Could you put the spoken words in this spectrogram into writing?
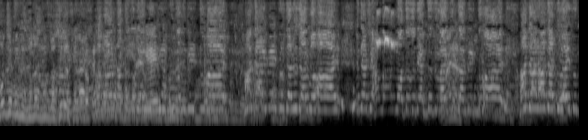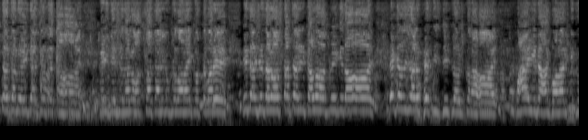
বুঝছি বুঝছি জোনাই বুঝলো ঠিক আছে আমার মতো যদি একজন জুলাই যুদ্ধার মৃত্যু হয় হাজার হাজার জুলাই যুদ্ধার যেন এই দেশে যেতে হয় এই দেশে যেন অত্যাচারীর উপরে লড়াই করতে পারে অত্যাচারীর কালো হাত ভেঙে ফেতিস করা হয়। ভাই এটা আর বলার কিছু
